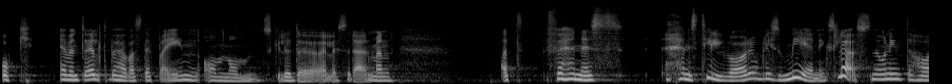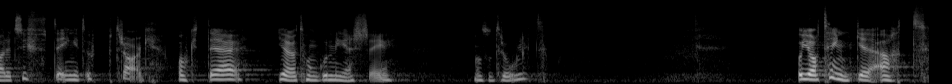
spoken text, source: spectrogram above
och eventuellt behöva steppa in om någon skulle dö eller sådär. Men att för hennes, hennes tillvaro blir så meningslös när hon inte har ett syfte, inget uppdrag. Och det gör att hon går ner sig något så otroligt. Och jag tänker att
